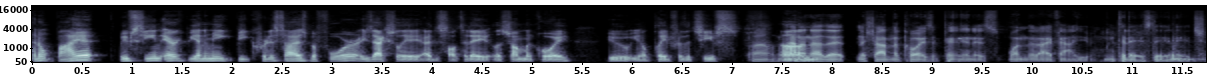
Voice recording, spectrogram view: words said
I don't buy it. We've seen Eric Bieniemy be criticized before. He's actually I just saw today LeSean McCoy, who you know played for the Chiefs. Wow. I don't Um, know that LeSean McCoy's opinion is one that I value in today's day and age.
